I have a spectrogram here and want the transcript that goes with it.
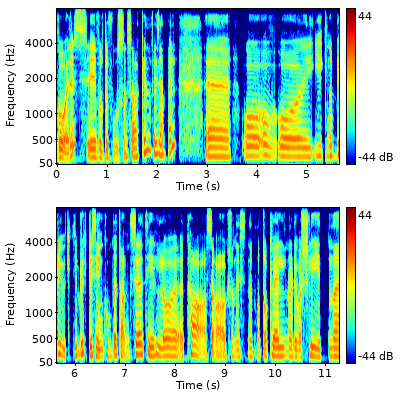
våres i forhold til Fosen-saken f.eks. Eh, og, og, og gikk og brukte, brukte, sin kompetanse til å ta seg av aksjonistene på om kvelden når de var slitne,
